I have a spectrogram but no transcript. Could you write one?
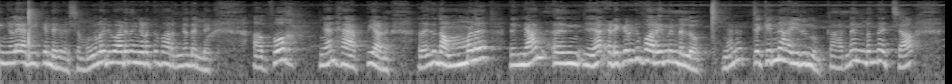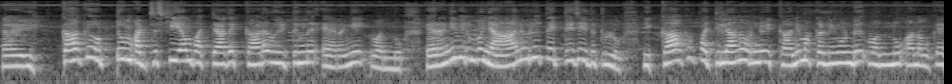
നിങ്ങളെ അറിയിക്കണ്ടേ? വിഷമങ്ങൾ ഒരുപാട് നിങ്ങളുടെ അടുത്ത് പറഞ്ഞതല്ലേ? അപ്പോ ഞാൻ ഹാപ്പിയാണ് അതായത് നമ്മൾ ഞാൻ ഞാൻ ഇടയ്ക്കിടയ്ക്ക് പറയുന്നുണ്ടല്ലോ ഞാൻ ഒറ്റയ്ക്ക് തന്നെ ആയിരുന്നു. കാരണം എന്തെന്ന് വെച്ചാ ഇക്കാക്ക് ഒട്ടും അഡ്ജസ്റ്റ് ചെയ്യാൻ പറ്റാതെ ഇക്കാടെ വീട്ടിൽ നിന്ന് ഇറങ്ങി വന്നു. ഇറങ്ങി വരുമ്പോ ഞാനൊരു തെറ്റേ ചെയ്തിട്ടുള്ളൂ. ഇക്കാക്ക് പറ്റില്ല എന്ന് പറഞ്ഞു ഇക്കാനെയും മക്കളിനെയും കൊണ്ട് വന്നു. ആ നമുക്ക്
